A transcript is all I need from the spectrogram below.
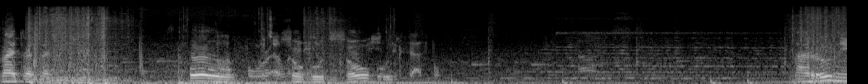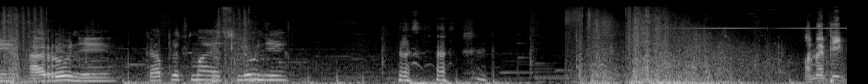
Right, right, right. Oh, so good, so good. Aruni, Aruni. Каплют мои слюни. Она пик.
